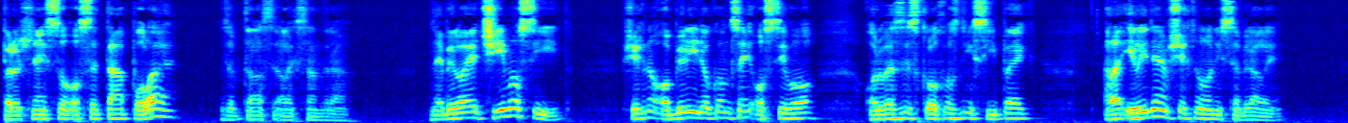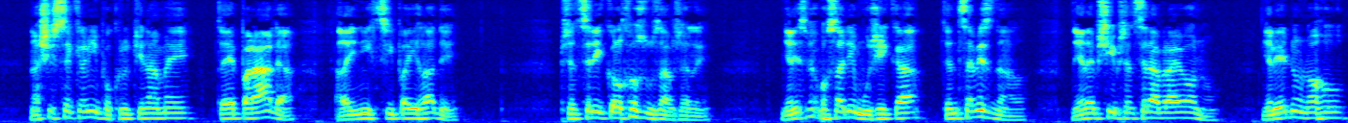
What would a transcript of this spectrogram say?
proč nejsou osetá pole? zeptala se Alexandra. Nebylo je čím osít. Všechno obilí, dokonce i osivo, odvezli z kolchozních sípek, ale i lidem všechno oni sebrali. Naši se krmí pokrutinami, to je paráda, ale jiní chcípají hlady. Předsedy kolchozů zavřeli. Měli jsme v osadě mužika, ten se vyznal. Nejlepší předseda v rajonu. Měl jednu nohu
